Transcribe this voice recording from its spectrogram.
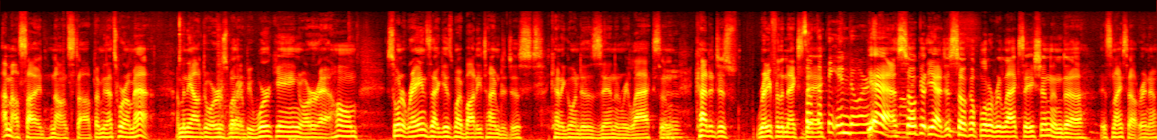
I'm outside nonstop. I mean, that's where I'm at. I'm in the outdoors, whether Right. it be working or at home. So when it rains, that gives my body time to just kind of go into a zen and relax and Mm-hmm. kind of just ready for the next Soak day. Soak up the indoors. yeah, soak moment. it. Yeah, just soak up a little relaxation, and uh, it's nice out right now.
